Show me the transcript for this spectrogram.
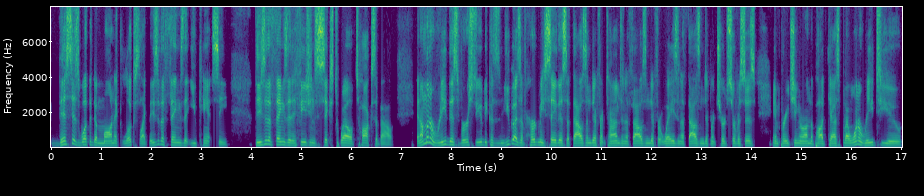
this is what the demonic looks like. These are the things that you can't see. These are the things that Ephesians 6:12 talks about. And I'm going to read this verse to you because you guys have heard me say this a thousand different times in a thousand different ways in a thousand different church services and preaching or on the podcast. But I want to read to you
